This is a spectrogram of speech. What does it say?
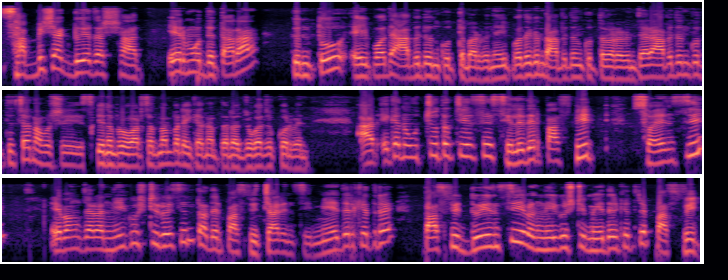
ছাব্বিশ এক দুই হাজার সাত, এর মধ্যে তারা কিন্তু এই পদে আবেদন করতে পারবেন। এই পদে কিন্তু আবেদন করতে পারবেন। যারা আবেদন করতে চান, অবশ্যই স্ক্রিন উপর হোয়াটসঅ্যাপ নাম্বার এখানে আপনারা যোগাযোগ করবেন। আর এখানে উচ্চতা চেয়েছে ছেলেদের পাঁচ ফিট ছয় ইঞ্চি এবং যারা নিগোষ্ঠী রয়েছেন, তাদের পাঁচ ফিট চার ইঞ্চি মেয়েদের ক্ষেত্রে পাঁচ ফিট দুই ইঞ্চি এবং নিগোষ্ঠী মেয়েদের ক্ষেত্রে পাঁচ ফিট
